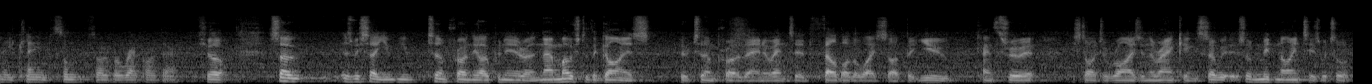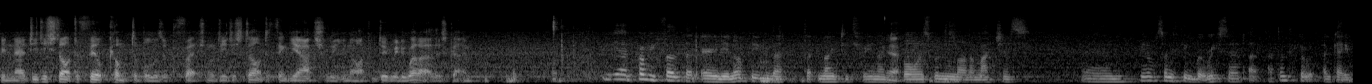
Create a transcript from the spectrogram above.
lay claim to some sort of a record there. Sure. So, as we say, you, you turned pro in the Open era. Now, most of the guys who turned pro then, who entered, fell by the wayside, but you came through it. You started to rise in the rankings. So, it's sort of mid 90s we're talking now. Did you start to feel comfortable as a professional? Did you start to think, yeah, actually, you know, I can do really well out of this game? Yeah, I probably felt that early enough, even that, that 93, 94, I was winning a lot of matches. Um, you know, something thing about reset, I, I don't think I, I gave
